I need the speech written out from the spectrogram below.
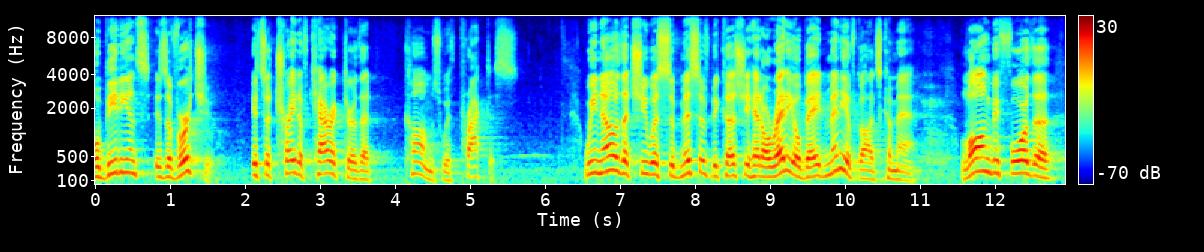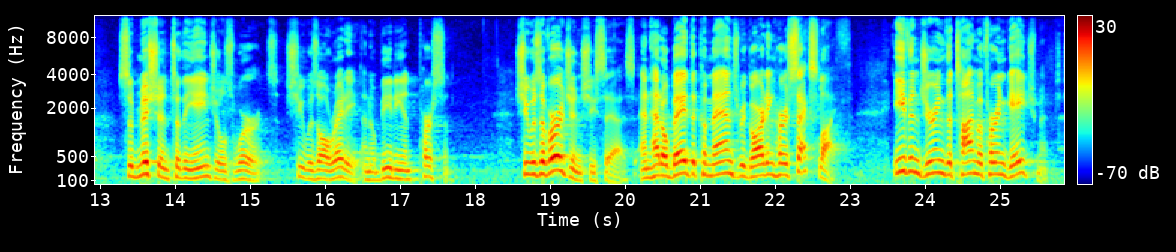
obedience is a virtue. It's a trait of character that comes with practice. We know that she was submissive because she had already obeyed many of God's commands. Long before the submission to the angel's words, she was already an obedient person. She was a virgin, she says, and had obeyed the commands regarding her sex life, even during the time of her engagement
